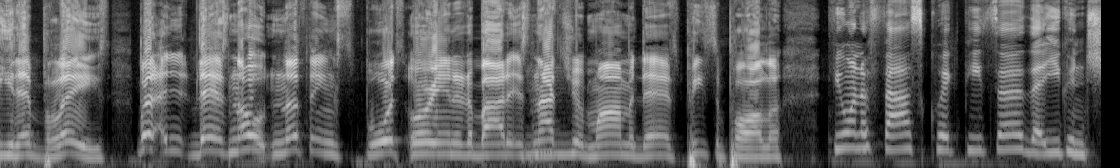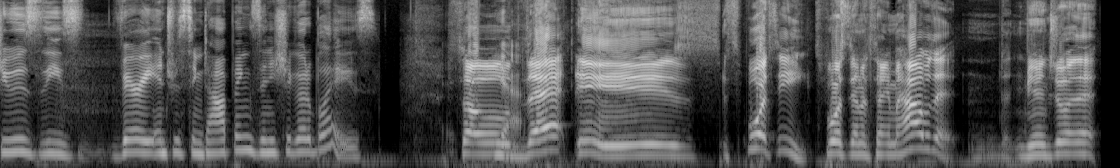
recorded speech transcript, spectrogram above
eat at Blaze. But there's no nothing sports oriented about it. It's not mm-hmm. your mom and dad's pizza parlor. If you want a fast, quick pizza that you can choose these very interesting toppings, then you should go to Blaze. So yeah. that is Sports eat, Sports Entertainment. How was that? You enjoy that?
